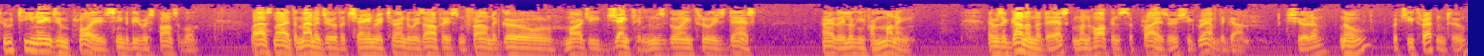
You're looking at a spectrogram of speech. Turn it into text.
Two teenage employees seem to be responsible. Last night, the manager of the chain returned to his office and found a girl, Margie Jenkins, going through his desk, apparently looking for money. There was a gun in the desk, and when Hawkins surprised her, she grabbed the gun. Shoot him? No, but she threatened to.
